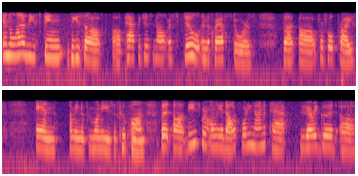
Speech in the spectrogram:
and a lot of these thing, these uh, uh, packages and all are still in the craft stores, but uh, for full price. And I mean, if we want to use a coupon, but uh, these were only a dollar forty nine a pack. Very good uh,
